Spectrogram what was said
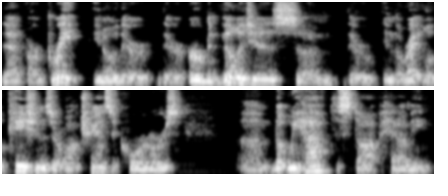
that are great. You know, they're they're urban villages. Um, they're in the right locations. They're along transit corridors. Um, but we have to stop having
